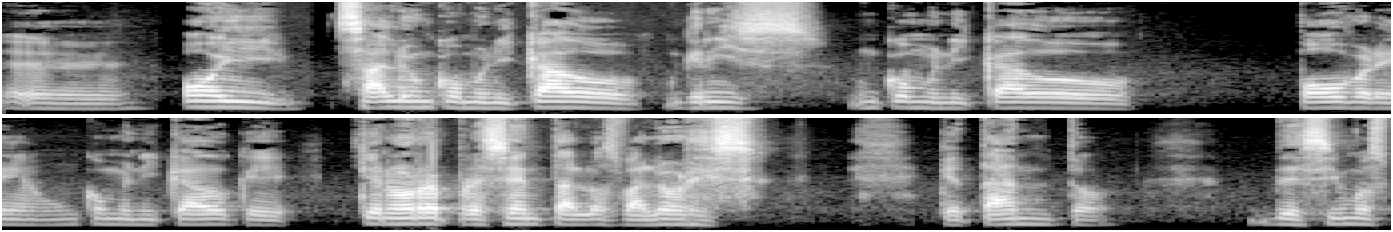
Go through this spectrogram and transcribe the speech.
Eh, hoy sale un comunicado gris, un comunicado pobre, un comunicado que, que no representa los valores que tanto decimos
